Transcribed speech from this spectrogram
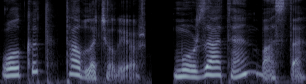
Walcott tabla çalıyor. Moore zaten basta.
